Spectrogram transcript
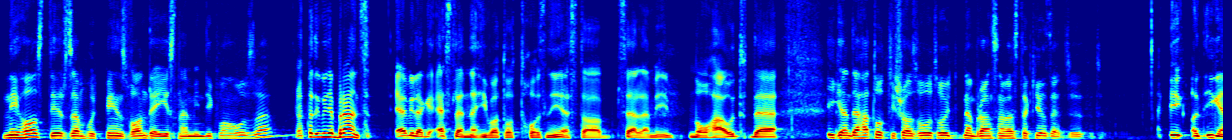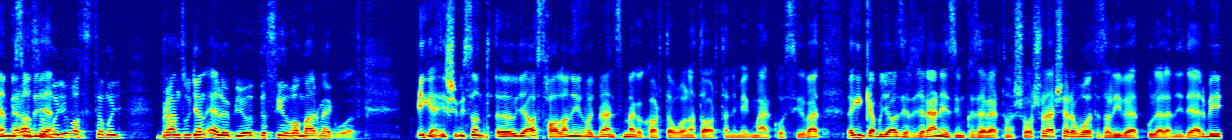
néha azt érzem, hogy pénz van, de ész nem mindig van hozzá. Hát pedig ugye Bránc elvileg ezt lenne hivatott hozni, ezt a szellemi know-how-t, de Igen, de hát ott is az volt, hogy nem Bránc nevezte ki az edzőt. i- igen, viszont azt, ugye, hiszem, hogy, azt hiszem, hogy Bránc ugyan előbb jött, de Szilva már megvolt. Igen, és viszont ugye azt hallani, hogy Bránc meg akarta volna tartani még Márkó Szilvát. Leginkább ugye azért, hogy ránézzünk az Everton sorsolására, volt ez a Liverpool elleni derbi,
